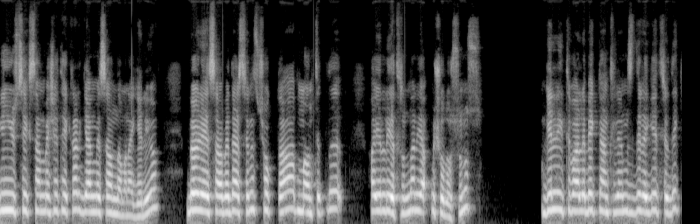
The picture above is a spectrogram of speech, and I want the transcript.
1185'e tekrar gelmesi anlamına geliyor. Böyle hesap ederseniz çok daha mantıklı, hayırlı yatırımlar yapmış olursunuz. Genel itibariyle beklentilerimizi dile getirdik.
